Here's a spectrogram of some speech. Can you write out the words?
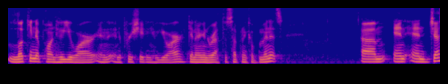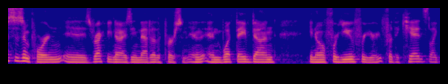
looking upon who you are and, and appreciating who you are. Again, I'm going to wrap this up in a couple minutes. Um, and and just as important is recognizing that other person and, and what they've done, you know, for you, for your for the kids. Like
